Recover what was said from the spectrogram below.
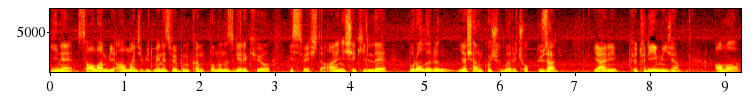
yine sağlam bir Almanca bilmeniz ve bunu kanıtlamanız gerekiyor. İsveç'te aynı şekilde. Buraların yaşam koşulları çok güzel. Yani kötüleyemeyeceğim. Ama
